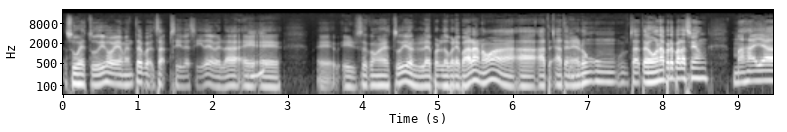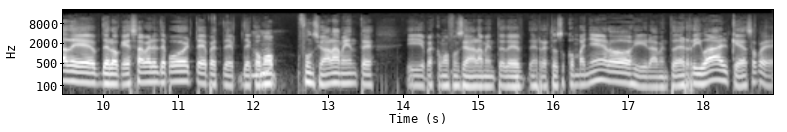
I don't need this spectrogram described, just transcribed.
sus estudios obviamente, pues, o sea, si decide, ¿verdad? Eh, eh, eh, irse con el estudio, le- lo prepara, ¿no? A, a- a- tener un, un- o sea, tener una preparación más allá de, de lo que es saber el deporte, pues de, de cómo funciona la mente y pues cómo funciona la mente de- del resto de sus compañeros y la mente del rival, que eso pues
